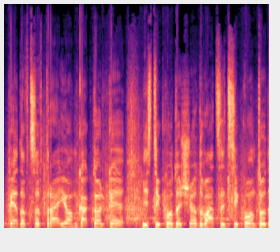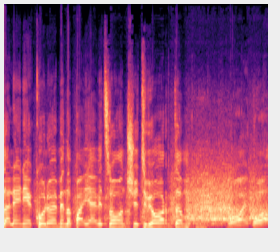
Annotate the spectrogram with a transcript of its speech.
торпедовцы втроем. Как только истекут еще 20 секунд удаления Кулемина, появится он четвертым. Ой, гол.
